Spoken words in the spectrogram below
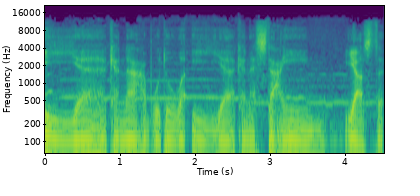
İyyâke na'budu ve iyyâke nesta'in yazdı.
